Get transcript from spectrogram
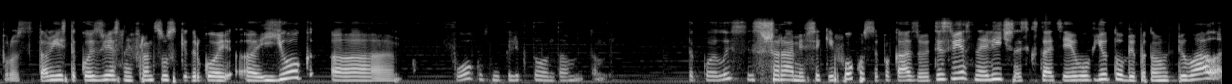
просто. Там есть такой известный французский другой э, йог, э, фокусник или кто он там, там такой лысый, с шарами всякие фокусы показывает. Известная личность, кстати, я его в Ютубе потом вбивала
